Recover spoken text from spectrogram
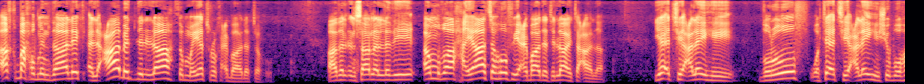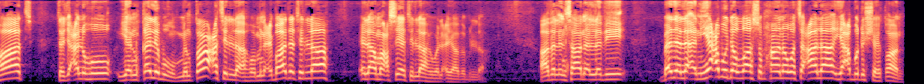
أقبح من ذلك العابد لله ثم يترك عبادته. هذا الإنسان الذي أمضى حياته في عبادة الله تعالى. يأتي عليه ظروف وتأتي عليه شبهات تجعله ينقلب من طاعة الله ومن عبادة الله إلى معصية الله والعياذ بالله. هذا الإنسان الذي بدل أن يعبد الله سبحانه وتعالى يعبد الشيطان.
